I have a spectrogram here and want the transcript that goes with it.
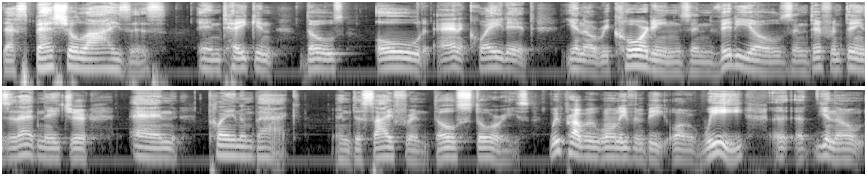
that specializes in taking those old, antiquated, you know, recordings and videos and different things of that nature and playing them back and deciphering those stories. We probably won't even be, or we, uh, uh, you know,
